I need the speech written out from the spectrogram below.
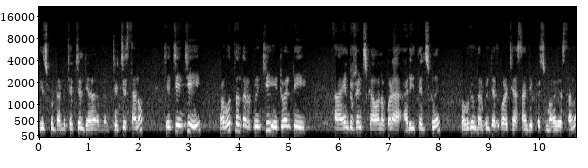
తీసుకుంటాను చర్చలు జ- చర్చిస్తాను. చర్చించి ప్రభుత్వం తరపు నుంచి ఎటువంటి ఇంటర్ఫరెన్స్ కావాలో కూడా అడిగి తెలుసుకుని ప్రభుత్వం తరపు నుంచి అది కూడా చేస్తా అని చెప్పేసి మనం చేస్తాను.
